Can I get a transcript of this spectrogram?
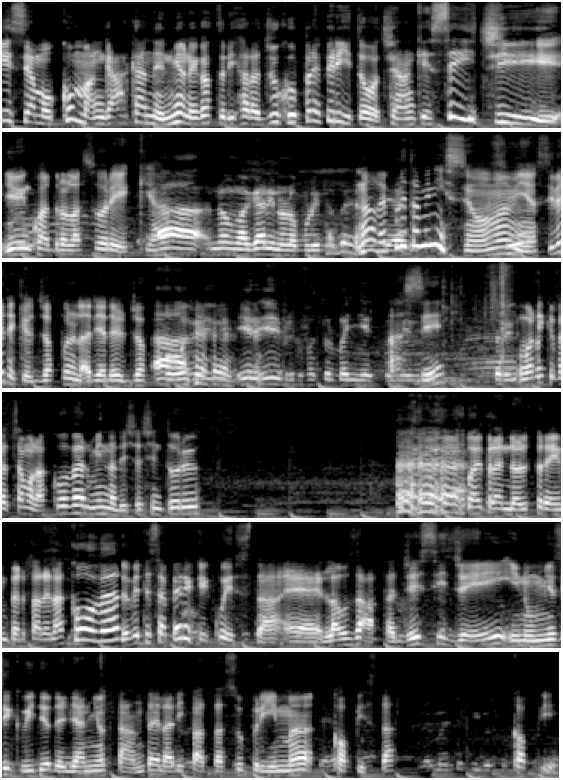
Tutti, siamo con Mangaka nel mio negozio di Harajuku preferito C'è anche Seichi. Io inquadro la sua orecchia. Ah, no, magari non l'ho pulita bene No, l'hai pulita benissimo, mamma sì. mia. Si vede che il Giappone è l'aria del Ah, Giappone vedi, ieri, ieri perché ho fatto il bagnetto Ah, quindi- sì? Sarei- Guarda che facciamo la cover, Minna dice Shintoru Poi prendo il frame per fare la cover. Dovete sapere che questa è l'ha usata Jessie J in un music video degli anni 80 E l'ha rifatta Supreme. Copista. Copy?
